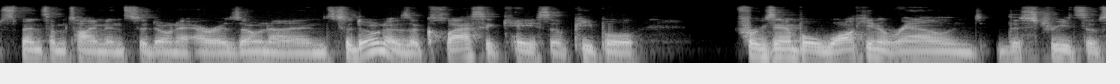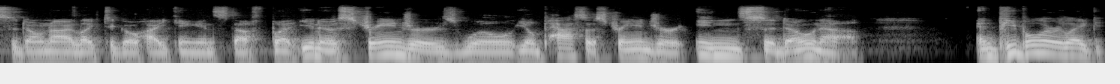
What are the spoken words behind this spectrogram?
spent some time in Sedona, Arizona, and Sedona is a classic case of people, for example, walking around the streets of Sedona. I like to go hiking and stuff, but you know, strangers will, you'll pass a stranger in Sedona, and people are like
